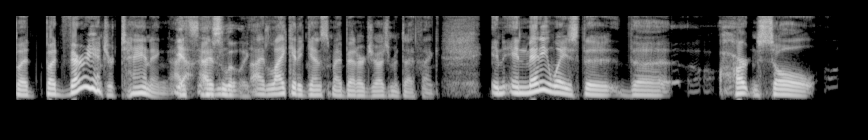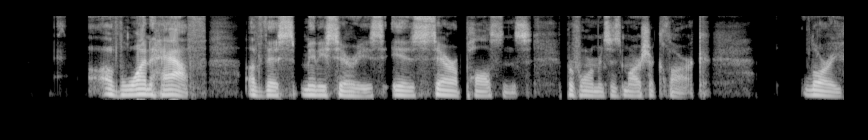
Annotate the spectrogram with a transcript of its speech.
but but very entertaining. Yeah, I, absolutely. I, I, like it against my better judgment. I think, in in many ways, the the heart and soul of one half of this miniseries is Sarah Paulson's performance as Marcia Clark. Laurie.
